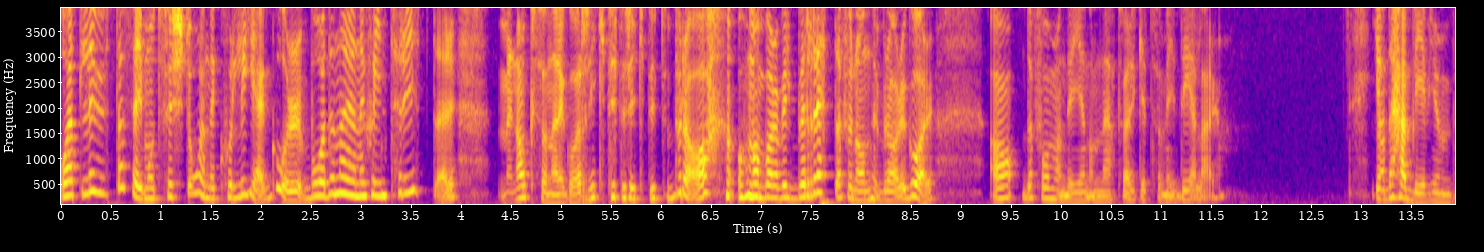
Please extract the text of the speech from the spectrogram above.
Och att luta sig mot förstående kollegor, både när energin tryter, men också när det går riktigt, riktigt bra. Om man bara vill berätta för någon hur bra det går, ja, då får man det genom nätverket som vi delar. Ja, det här blev ju en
